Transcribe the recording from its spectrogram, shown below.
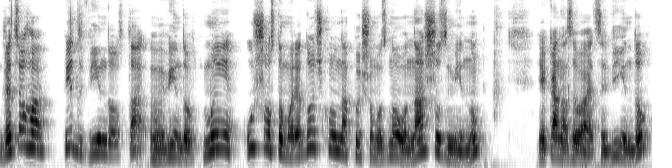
Для цього під Windows, так, е, Windows ми у шостому рядочку напишемо знову нашу зміну яка називається Window,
